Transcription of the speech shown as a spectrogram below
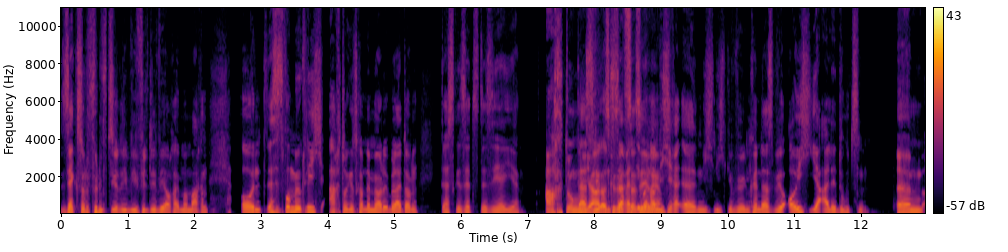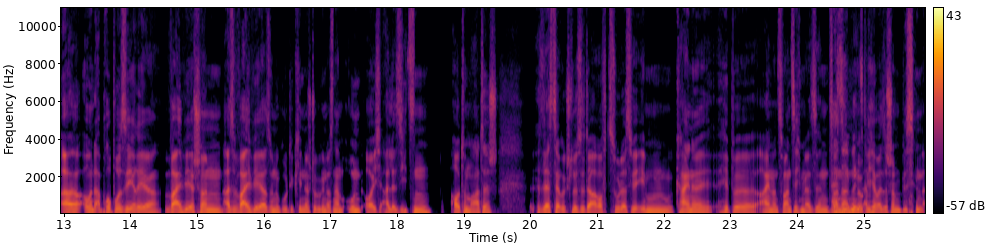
56 oder wie viel wir auch immer machen. Und das ist womöglich, Achtung, jetzt kommt eine Mörderüberleitung, das Gesetz der Serie. Achtung, dass ja, wir das uns Gesetz daran der immer Serie. noch nicht, äh, nicht, nicht gewöhnen können, dass wir euch ihr alle duzen. Ähm, äh, und apropos Serie, weil wir schon, also weil wir ja so eine gute Kinderstube genossen haben und euch alle siezen, automatisch, lässt der Rückschlüsse darauf zu, dass wir eben keine hippe 21 mehr sind, Was sondern möglicherweise schon ein bisschen.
